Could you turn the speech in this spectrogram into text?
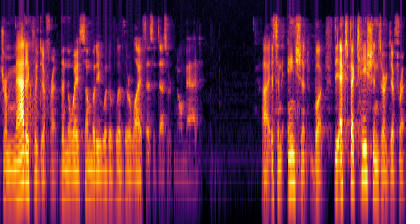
dramatically different than the way somebody would have lived their life as a desert nomad. Uh, it's an ancient book. The expectations are different.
